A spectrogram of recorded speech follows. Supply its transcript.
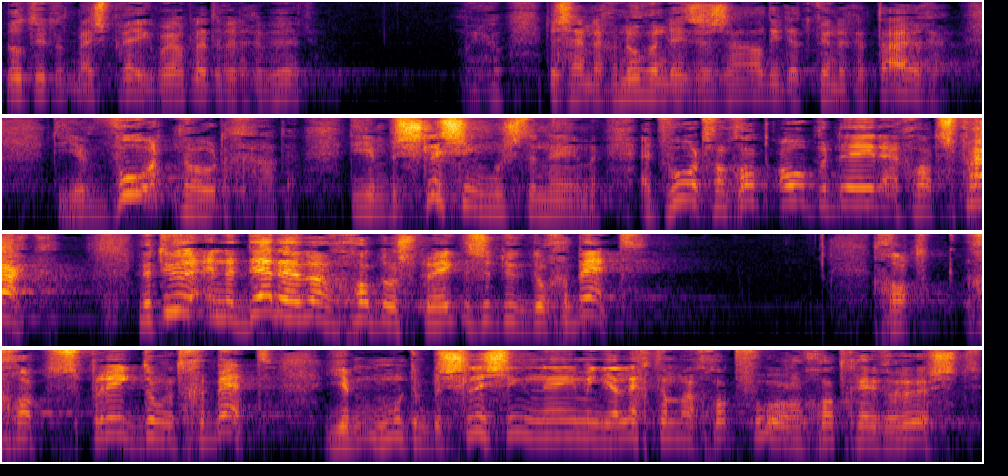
Wilt u tot mij spreken? Maar opletten wat er gebeurt. Er zijn er genoeg in deze zaal die dat kunnen getuigen. Die een woord nodig hadden. Die een beslissing moesten nemen. Het woord van God opendeden en God sprak. Natuurlijk, en het derde waar God door spreekt is natuurlijk door gebed. God, God spreekt door het gebed. Je moet een beslissing nemen, je legt hem aan God voor en God geeft rust.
